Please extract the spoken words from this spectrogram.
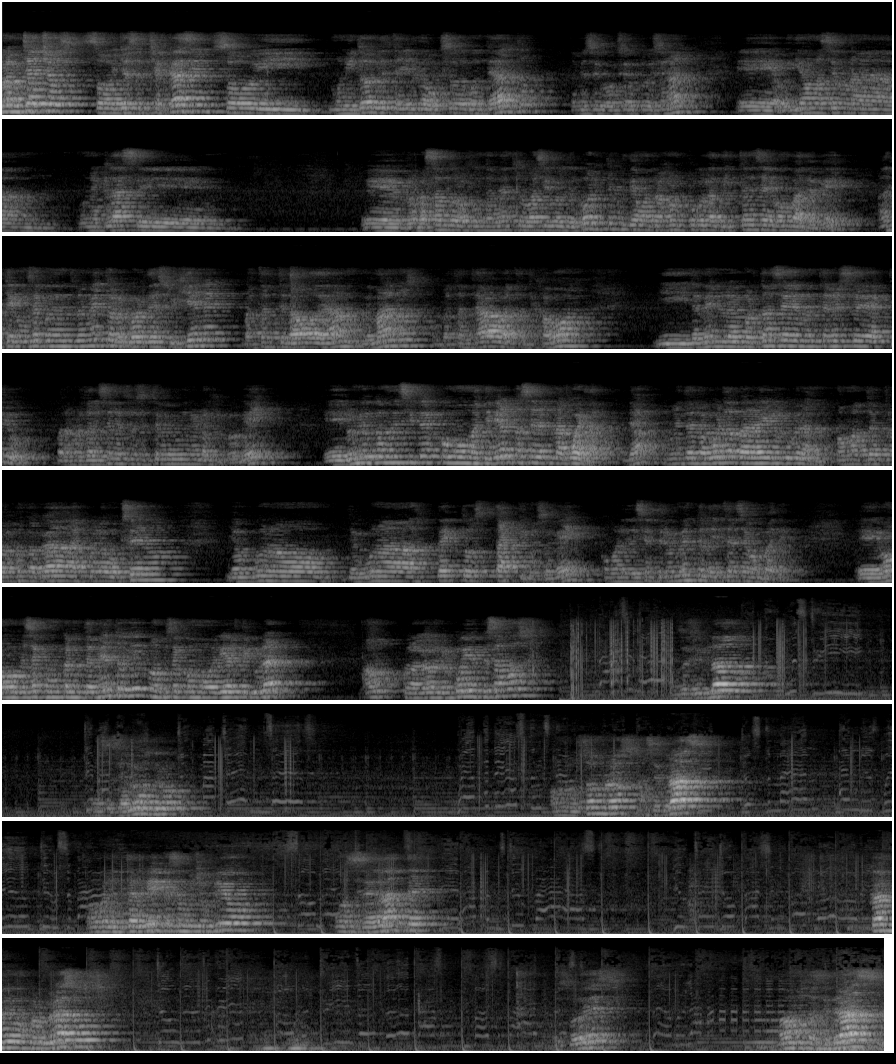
Hola muchachos, soy Joseph Cherkasian, soy monitor del taller de boxeo de Puente Alto, también soy boxeador profesional. Eh, hoy día vamos a hacer una, una clase eh, repasando los fundamentos básicos del deporte, hoy día vamos a trabajar un poco las distancias de combate, ¿ok? Antes de comenzar con el entrenamiento, recuerden su higiene, bastante lavado de, de manos, bastante agua, bastante jabón y también la importancia de mantenerse activo para fortalecer nuestro sistema inmunológico, ¿ok? Eh, lo único que vamos a necesitar como material va a ser la cuerda, ¿ya? Vamos a necesitar la cuerda para ir recuperando. Vamos a estar trabajando acá la escuela de boxeo y algunos, y algunos aspectos tácticos, ¿ok? Como les decía anteriormente, la distancia de combate. Eh, vamos a empezar con un calentamiento, ¿ok? Vamos a empezar con movilidad articular. Vamos, con la el cuello empezamos. Vamos hacia un lado. Vamos hacia el otro. Vamos los hombros hacia atrás. Vamos a calentar bien, que hace mucho frío. Vamos hacia adelante. Cambio por los brazos. Eso es. Vamos hacia atrás.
